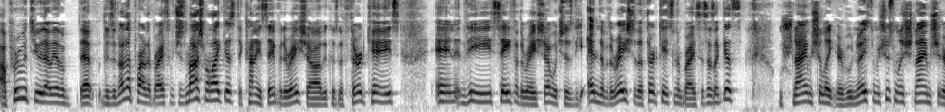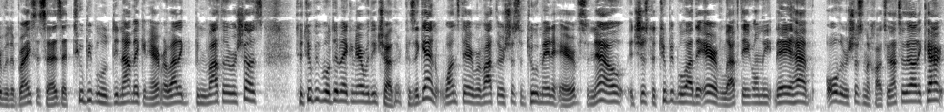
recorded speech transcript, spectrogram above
I'll prove it to you that we have a, that there's another part of the brisa which is mashma like this, the kani sefer the resha, because the third case in the sefer the resha, which is the end of the resha, the third case in the brisa says like this: Ushnaim shalei irvu noisim mishusim l'shnaim shirvu. The brisa says that two people who did not make an error are allowed to be mivata the rishos to two people did make an error with each other. Because again, once they're mivata the rishos, the two made an erev. So now it's just the two people who had the erev left. They only they have all the rishos in the chatzar, and that's what they allowed to carry.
